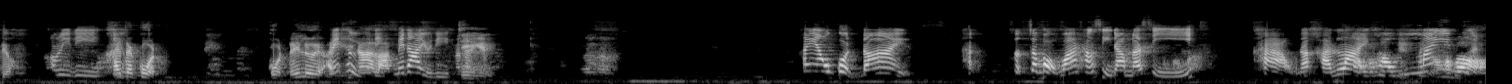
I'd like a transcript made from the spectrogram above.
เดี๋ยว เอาดีๆใครจะกด กดได้เลยอันไม่นี้ถึงน่ารักไม่ได้อยู่ดีจริง ใครเอากดได้ จะจะบอกว่าทั้งสีดำและสีขาวนะคะ ลายเขาไม่เหมือน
